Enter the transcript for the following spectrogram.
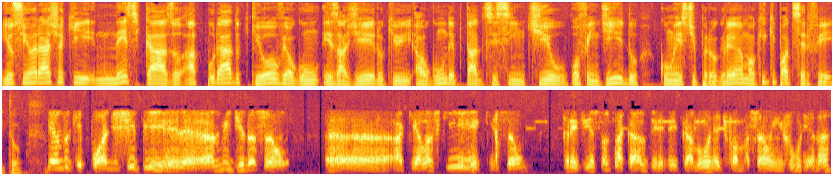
E o senhor acha que, nesse caso, apurado que houve algum exagero, que algum deputado se sentiu ofendido com este programa, o que, que pode ser feito? Entendo que pode se. Eh, as medidas são uh, aquelas que, que são previstas para casos de, de calúnia, difamação, injúria, né?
